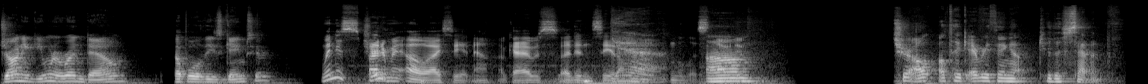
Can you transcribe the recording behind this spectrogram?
Johnny, do you want to run down a couple of these games here? When is Spider Man? Oh, I see it now. Okay, I was I didn't see it Yeah. on, the, on the list. Now I. Um, sure, I'll, I'll take everything up to the seventh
